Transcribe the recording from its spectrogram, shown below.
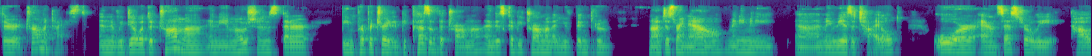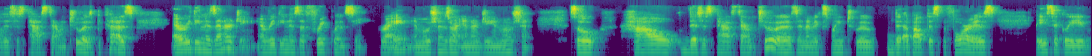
they're traumatized. And if we deal with the trauma and the emotions that are being perpetrated because of the trauma, and this could be trauma that you've been through, not just right now, many, many, uh, maybe as a child or ancestrally, how this is passed down to us, because everything is energy, everything is a frequency, right? Emotions are energy and motion. So, how this is passed down to us, and I've explained to the, about this before, is basically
